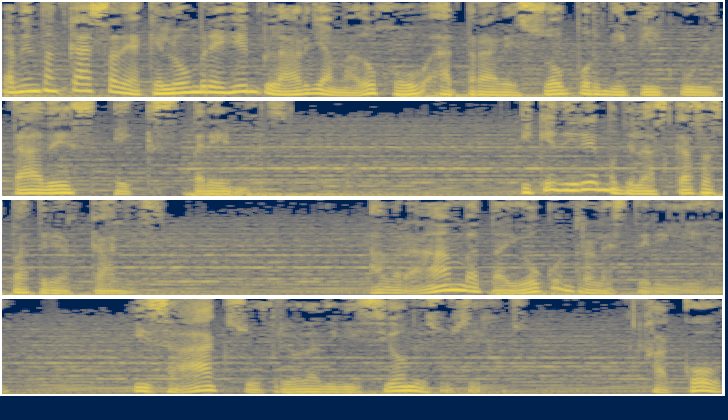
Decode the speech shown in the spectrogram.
La misma casa de aquel hombre ejemplar llamado Job atravesó por dificultades extremas. ¿Y qué diremos de las casas patriarcales? Abraham batalló contra la esterilidad. Isaac sufrió la división de sus hijos. Jacob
